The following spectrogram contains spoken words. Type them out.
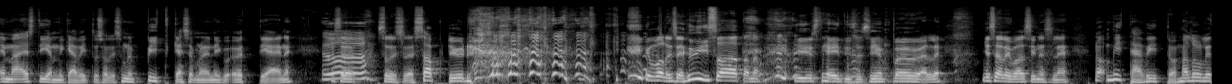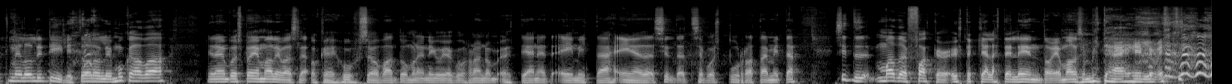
en mä edes tiedä mikä vittu se oli, semmonen pitkä semmonen niinku öttiäinen. Ja se, se oli silleen, sup dude. ja mä olin se, hyi saatana. Ja just heitin sen siihen pöydälle. Ja se oli vaan siinä silleen, no mitä vittua, mä luulin, että meillä oli diili, tuolla oli mukavaa. Ja näin poispäin, ja mä olin vaan silleen, okei, okay, huh, se on vaan tuommoinen niinku joku random öttiäinen, että ei mitään, ei näytä siltä, että se voisi purra tai mitään. Sitten motherfucker yhtäkkiä lähtee lentoon, ja mä olin se, mitä helvettiä.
